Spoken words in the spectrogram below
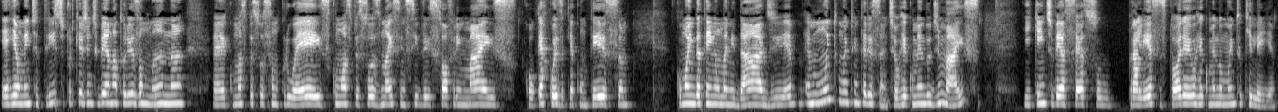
é realmente triste porque a gente vê a natureza humana é, como as pessoas são cruéis, como as pessoas mais sensíveis sofrem mais qualquer coisa que aconteça, como ainda tem a humanidade. É, é muito, muito interessante. Eu recomendo demais. E quem tiver acesso para ler essa história, eu recomendo muito que leia,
